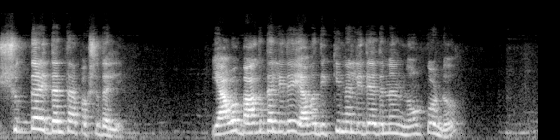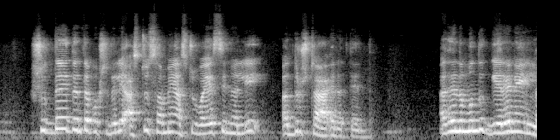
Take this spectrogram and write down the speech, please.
ಶುದ್ಧ ಇದ್ದಂತಹ ಪಕ್ಷದಲ್ಲಿ. ಯಾವ ಭಾಗದಲ್ಲಿದೆ, ಯಾವ ದಿಕ್ಕಿನಲ್ಲಿದೆ ಅದನ್ನ ನೋಡ್ಕೊಂಡು ಶುದ್ಧ ಇದ್ದಂಥ ಪಕ್ಷದಲ್ಲಿ ಅಷ್ಟು ಸಮಯ, ಅಷ್ಟು ವಯಸ್ಸಿನಲ್ಲಿ ಅದೃಷ್ಟ ಇರುತ್ತೆ ಅಂತ. ಅದರಿಂದ ಮುಂದೆ ಗೆರೆನೇ ಇಲ್ಲ.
